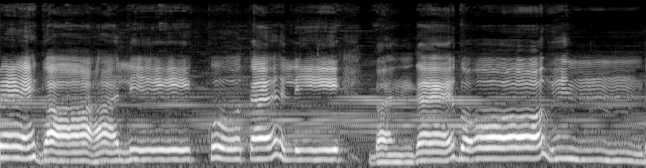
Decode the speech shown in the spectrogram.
ಅಂಬೆಗಾಲಿ ಕೂತಲಿ ಬಂದ ಗೋವಿಂದ.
